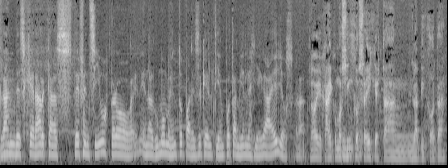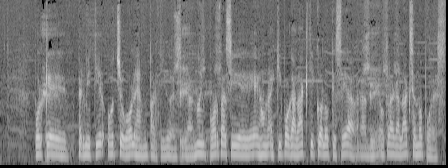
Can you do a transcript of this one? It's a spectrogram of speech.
grandes jerarcas defensivos, pero en, algún momento parece que el tiempo también les llega a ellos. No, hay como cinco o seis que están en la picota porque permitir ocho goles en un partido, eso ya no importa si es un equipo galáctico o lo que sea, de otra galaxia no puedes.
